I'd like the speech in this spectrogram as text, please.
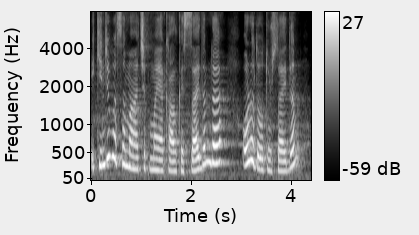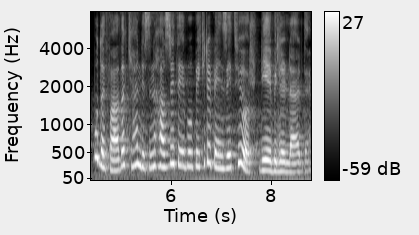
İkinci basamağa çıkmaya kalkışsaydım da orada otursaydım bu defa da kendisini Hazreti Ebu Bekir'e benzetiyor diyebilirlerdi.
